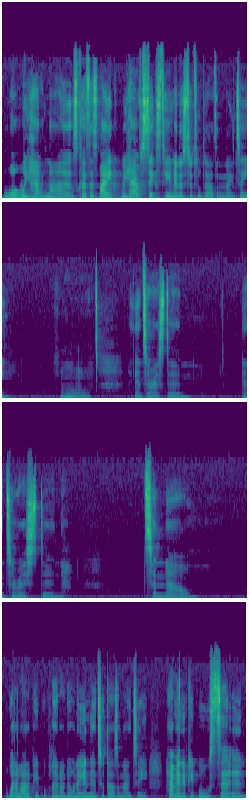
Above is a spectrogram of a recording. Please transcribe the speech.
What we have next? Because it's like we have 16 minutes to 2019. Hmm. Interested interesting to know what a lot of people plan on doing in in 2019. How many people setting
